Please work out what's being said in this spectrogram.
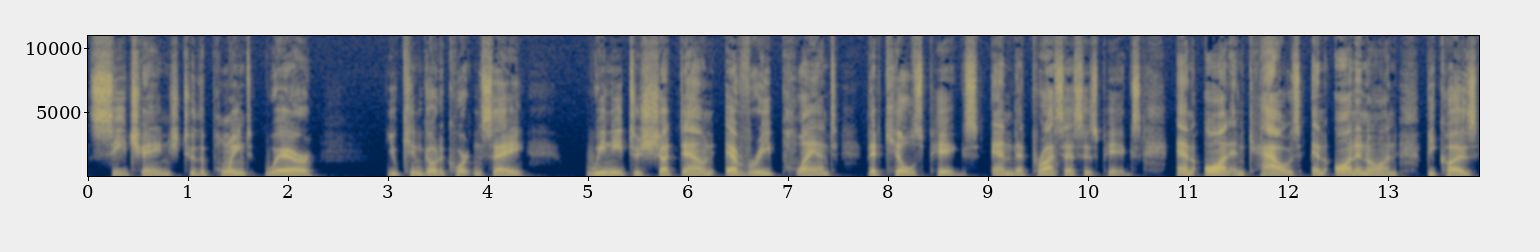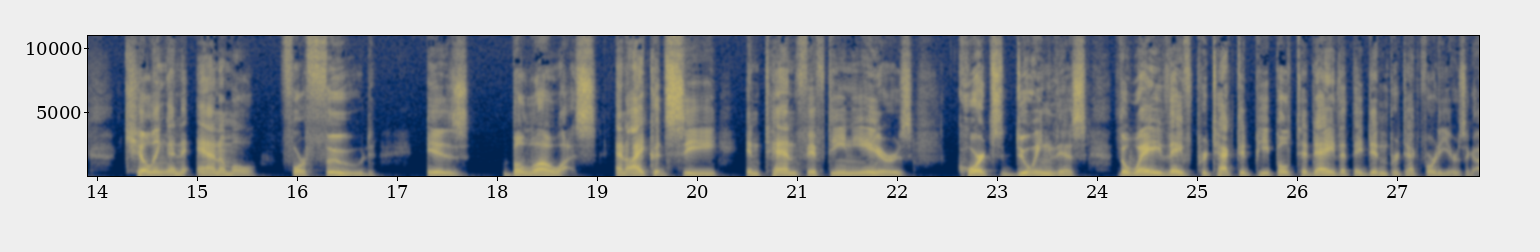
sea change to the point where you can go to court and say, we need to shut down every plant that kills pigs and that processes pigs and on and cows and on and on because killing an animal for food is below us. And I could see in 10, 15 years courts doing this the way they've protected people today that they didn't protect 40 years ago.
